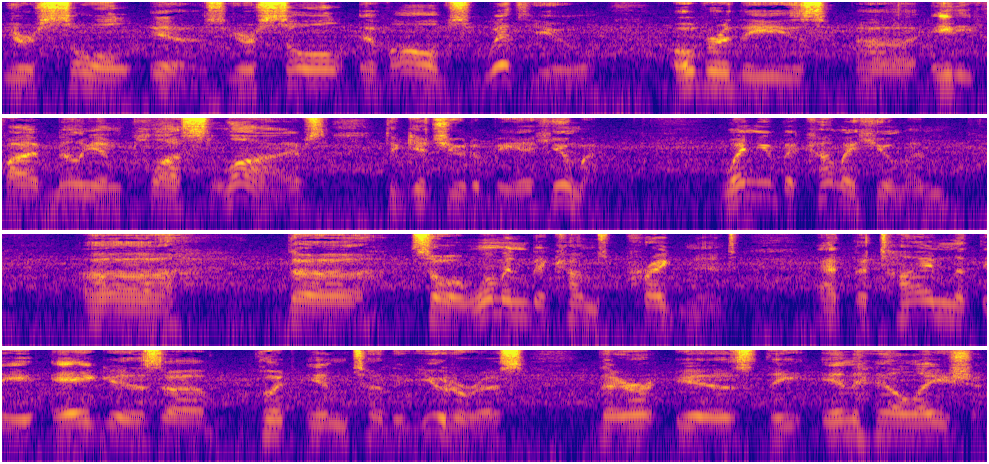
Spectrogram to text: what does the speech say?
your soul is. Your soul evolves with you over these uh, 85 million plus lives to get you to be a human. When you become a human, uh, the so a woman becomes pregnant at the time that the egg is uh, put into the uterus. There is the inhalation.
